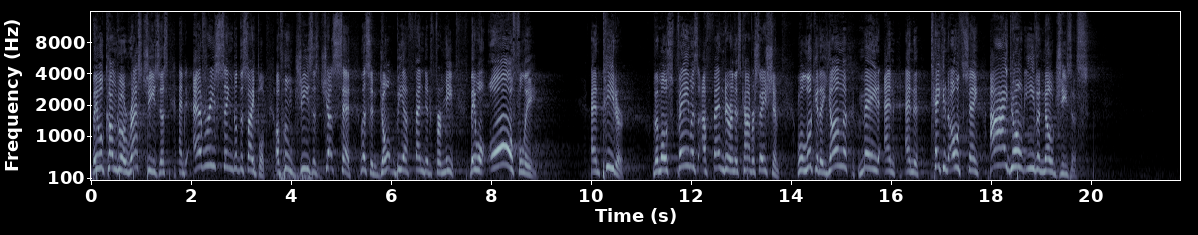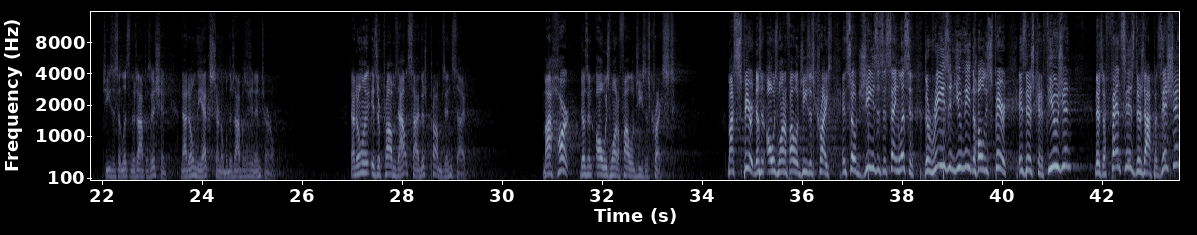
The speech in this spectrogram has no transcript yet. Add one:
They will come to arrest Jesus, and every single disciple of whom Jesus just said, Listen, don't be offended for me, they will all flee. And Peter, the most famous offender in this conversation, will look at a young maid and, and take an oath saying, I don't even know Jesus. Jesus said, Listen, there's opposition not only external, but there's opposition internal. Not only is there problems outside, there's problems inside. My heart doesn't always want to follow Jesus Christ. My spirit doesn't always want to follow Jesus Christ. And so Jesus is saying, listen, the reason you need the Holy Spirit is there's confusion, there's offenses, there's opposition,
